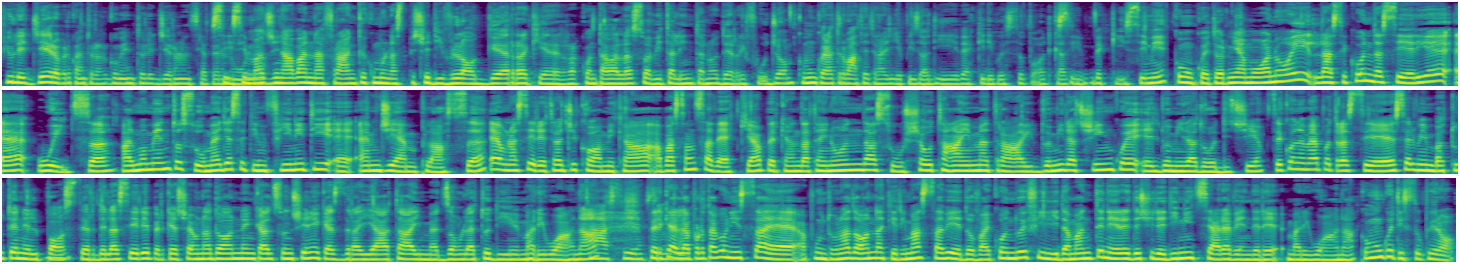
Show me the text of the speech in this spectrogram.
più leggero per quanto l'argomento leggero non sia per sì, nulla. si immaginava Anna Frank come una specie di vlogger che raccontava la sua vita all'interno del rifugio. Comunque la trovate tra gli episodi vecchi di questo podcast. Sì, vecchissimi. Comunque torniamo a noi. La seconda serie è Weeds, al momento su Mediaset Infinity e MGM Plus. È una serie tragicomica abbastanza vecchia perché è andata in onda su Showtime tra il 2005 e il 2012. Secondo me potreste esservi imbattute nel post poster della serie perché c'è una donna in calzoncini che è sdraiata in mezzo a un letto di marijuana. Ah, sì, perché sì, la protagonista è appunto una donna che rimasta vedova e con due figli da mantenere decide di iniziare a vendere marijuana. Comunque ti stupirò.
